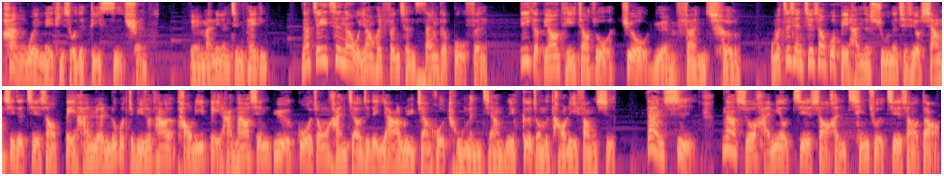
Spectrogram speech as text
捍卫媒体所谓的第四权。对，蛮令人敬佩的。那这一次呢，我一样会分成三个部分。第一个标题叫做“救援翻车”。我们之前介绍过北韩的书呢，其实有详细的介绍北韩人如果就比如说他要逃离北韩，他要先越过中韩交界的鸭绿江或图门江，有各种的逃离方式。但是那时候还没有介绍很清楚的介绍到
